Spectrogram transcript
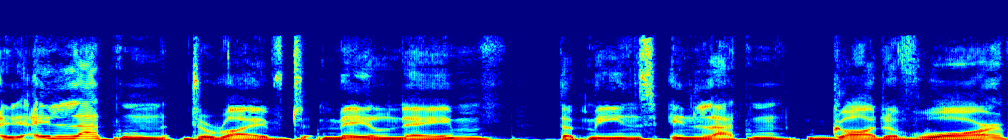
a Latin derived male name that means in Latin God of War.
